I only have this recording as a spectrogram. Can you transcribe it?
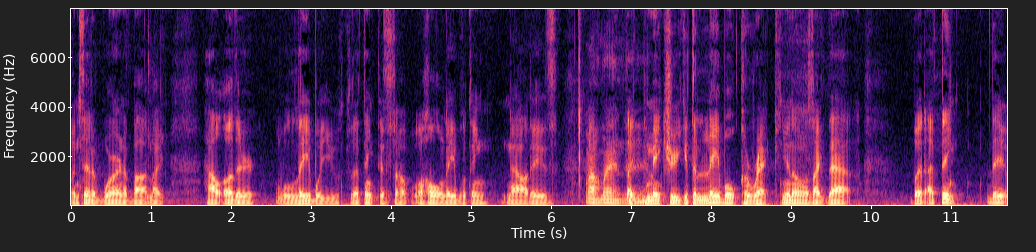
instead of worrying about like how other will label you because I think there's a, a whole label thing nowadays. Oh man, Like yeah. to make sure you get the label correct, you know, it's like that. But I think they,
